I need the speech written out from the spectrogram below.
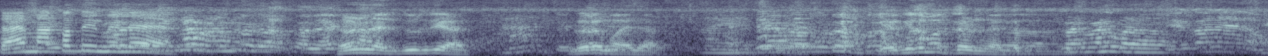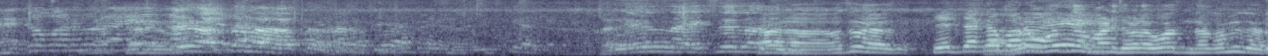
काय माका ते मेले थंड झाली दुसरी हात गरम आहे झाड एकदमच थंड झाली. ते त्याका बरं आहे? पाणी थोडं होत ना कमी कर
